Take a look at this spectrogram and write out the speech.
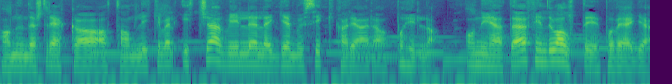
Han understreker at han likevel ikke vil legge musikkarrieren på hylla. Og nyheter finner du alltid på VG.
